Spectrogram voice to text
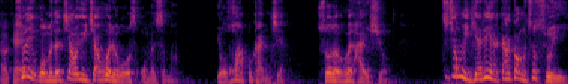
，OK。所以我们的教育教会了我，我们什么？有话不敢讲，说了会害羞。这种物件你也敢讲出嘴？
